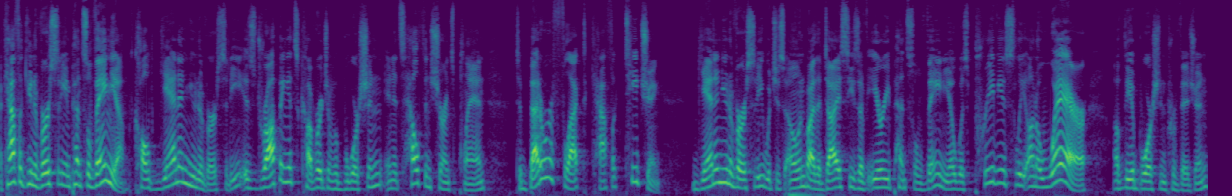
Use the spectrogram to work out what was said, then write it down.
A Catholic university in Pennsylvania called Gannon University is dropping its coverage of abortion in its health insurance plan to better reflect Catholic teaching. Gannon University, which is owned by the Diocese of Erie, Pennsylvania, was previously unaware of the abortion provision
